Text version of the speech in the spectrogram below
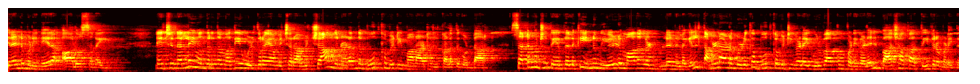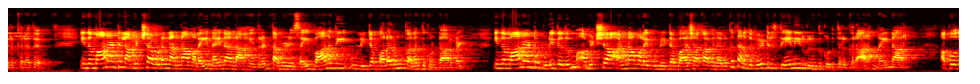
இரண்டு மணி நேர ஆலோசனை. நேற்று நெல்லை வந்திருந்த மத்திய உள்துறை அமைச்சர் அமித்ஷா அங்கு நடந்த பூத் கமிட்டி மாநாட்டில் கலந்து கொண்டார். சட்டமன்ற தேர்தலுக்கு இன்னும் ஏழு மாதங்கள் உள்ள நிலையில் தமிழ்நாடு முழுக்க பூத் கமிட்டிகளை உருவாக்கும் பணிகளில் பாஜக தீவிரமடைந்திருக்கிறது. இந்த மாநாட்டில் அமித்ஷாவுடன் அண்ணாமலை நைனா நாகேந்திரன் தமிழிசை வானதி உள்ளிட்ட பலரும் கலந்து கொண்டார்கள். இந்த மாநாட்டு முடிந்ததும் அமித்ஷா அண்ணாமலை உள்ளிட்ட பாஜகவினருக்கு தனது வீட்டில் தேநீர் விருந்து கொடுத்திருக்கிறார் நைனார். அப்போது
